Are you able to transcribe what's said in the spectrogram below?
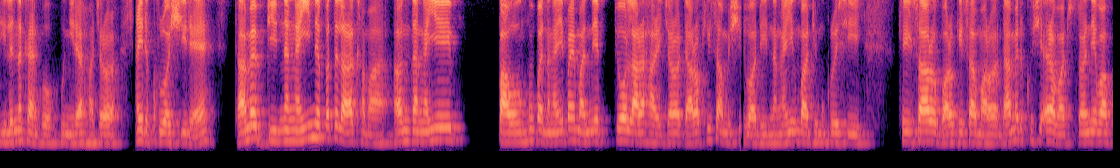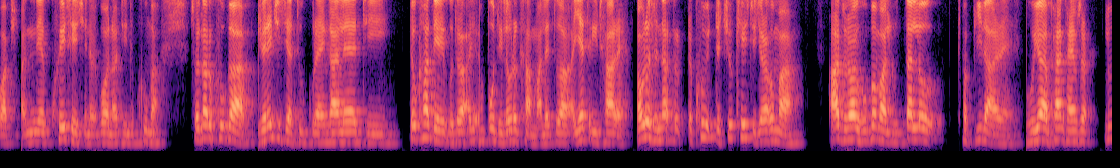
ဒီလက်နက်ကန်ကိုကူညီတဲ့ဟာကျတော့အဲ့ဒီခုတော့ရှိတယ်။ဒါပေမဲ့ဒီနိုင်ငံရေးနဲ့ပတ်သက်လာတဲ့ခါမှာအော်နိုင်ငံရေး ပါဝင်မှုပဲနိုင်ငံရေးပိုင်းမှာနေပြောလာတဲ့ဟာတွေကျတော့ဒါတော့ကိစ္စမရှိပါဘူးဒီနိုင်ငံရေးမှာဒီမိုကရေစီကိစ္စတော့ဘာလို့ကိစ္စမှာတော့ဒါပေမဲ့တစ်ခုရှိအဲ့ဒါမှာကျွန်တော်နေပါဟွာဖြစ်အနေခွေးစေချင်တယ်ပေါ့နော်ဒီတစ်ခုမှာဆိုတော့နောက်တစ်ခုက UNHCR သူကိုယ်တိုင်ကလည်းဒီဒုက္ခတွေတွေကိုသူကပုံတင်လို့တဲ့ခါမှာလည်းသူကအရက်တတိထားတယ်ဘာလို့လဲဆိုတော့တစ်ခုတချို့ case တွေကျတော့ဥမာအာကျွန်တော်ဟိုဘက်မှာလူတက်လို့ထွက်ပြေးလာတယ်ဘူရဖန်ခိုင်းဆိုတော့လူ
